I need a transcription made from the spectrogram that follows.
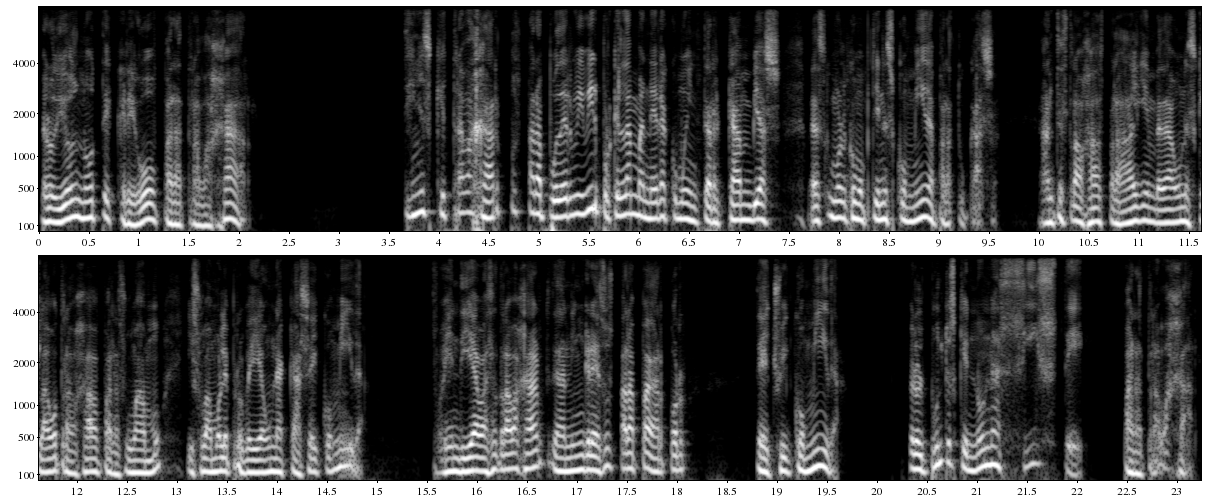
Pero Dios no te creó para trabajar tienes que trabajar pues, para poder vivir, porque es la manera como intercambias, es como, como obtienes comida para tu casa. Antes trabajabas para alguien, ¿verdad? Un esclavo trabajaba para su amo y su amo le proveía una casa y comida. Hoy en día vas a trabajar, te dan ingresos para pagar por techo y comida. Pero el punto es que no naciste para trabajar.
